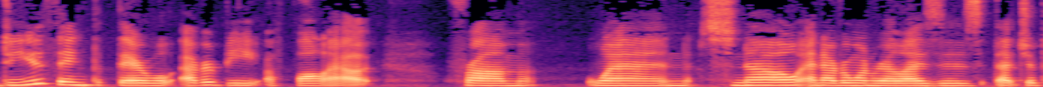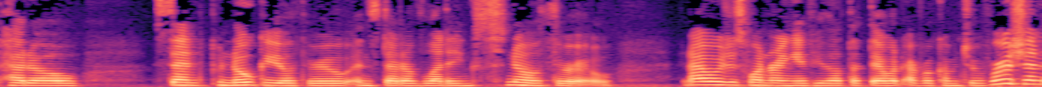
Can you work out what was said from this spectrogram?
Do you think that there will ever be a fallout from when Snow and everyone realizes that Geppetto sent Pinocchio through instead of letting Snow through? And I was just wondering if you thought that there would ever come to a fruition,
